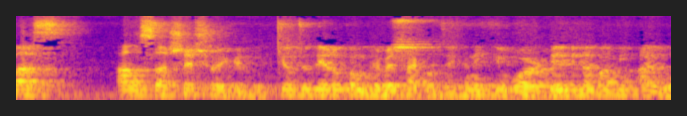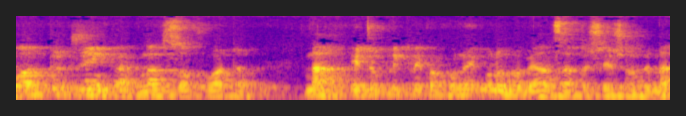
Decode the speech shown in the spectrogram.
বাস আনসার শেষ হয়ে গেল। কেউ যদি এরকম ভেবে থাকো যে এখানে কি ওয়ার্ড দিয়ে দিলাম আমি I want to drink a glass of water না এটুক লিখলে কখনোই কোনোভাবে আনসারটা শেষ হবে না।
